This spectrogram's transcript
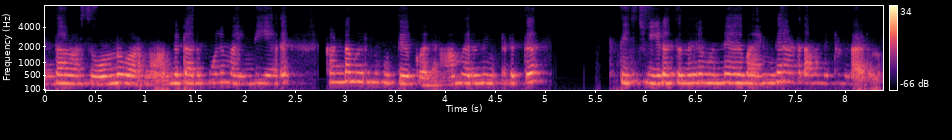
എന്താണ് അസുഖം എന്ന് പറഞ്ഞു? എന്നിട്ട് അതുപോലെ മൈൻഡ് ചെയ്യാതെ കണ്ട മരുന്ന് കുത്തിവെക്കുമല്ലേ ആ മരുന്ന് എടുത്ത് തിരിച്ച് വീടെത്തുന്നതിന് മുന്നേ അത് ഭയങ്കരമായിട്ട് തളർന്നിട്ടുണ്ടായിരുന്നു.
